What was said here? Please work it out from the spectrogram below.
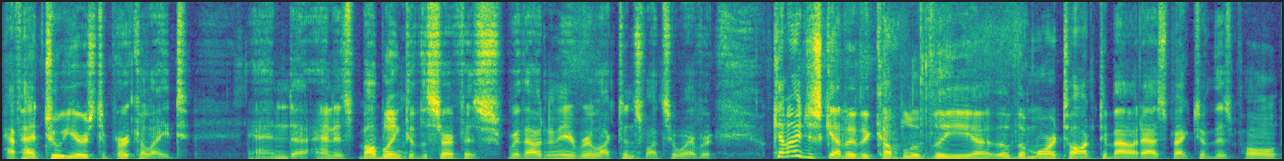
have had two years to percolate and uh, and it's bubbling to the surface without any reluctance whatsoever. Can I just get at a couple of the uh, of the more talked about aspects of this poll?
